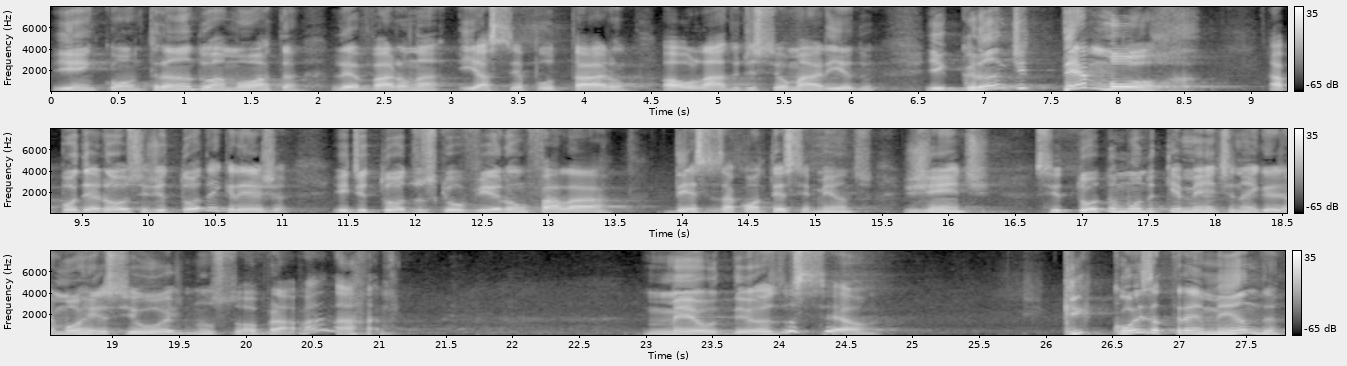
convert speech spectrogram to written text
e, encontrando-a morta, levaram-na e a sepultaram ao lado de seu marido. E grande temor apoderou-se de toda a igreja e de todos os que ouviram falar desses acontecimentos. Gente, se todo mundo que mente na igreja morresse hoje, não sobrava nada. Meu Deus do céu. Que coisa tremenda.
